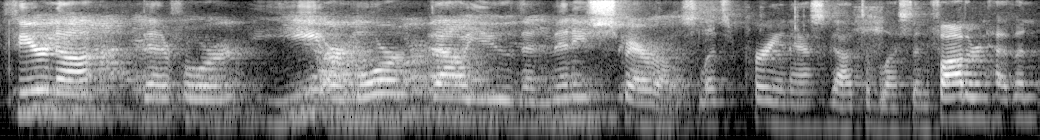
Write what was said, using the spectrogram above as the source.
Fear not, therefore, ye are more value than many sparrows. Let's pray and ask God to bless them. Father in heaven,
